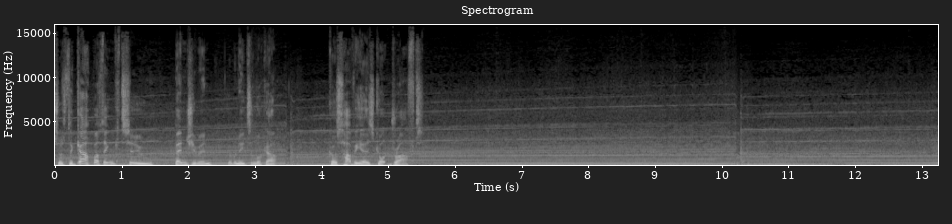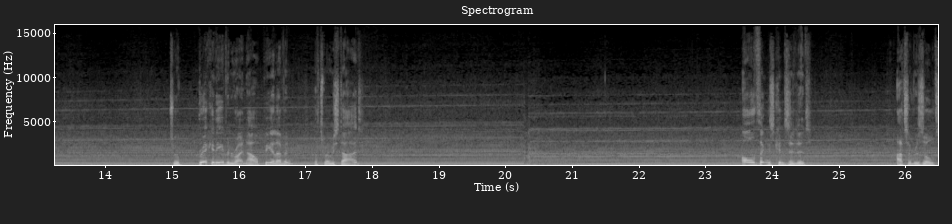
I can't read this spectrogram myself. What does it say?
So it's the gap, I think, to Benjamin that we need to look at. Because Javier's got draft. So breaking even right now, P11. That's where we started. All things considered, that's a result.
